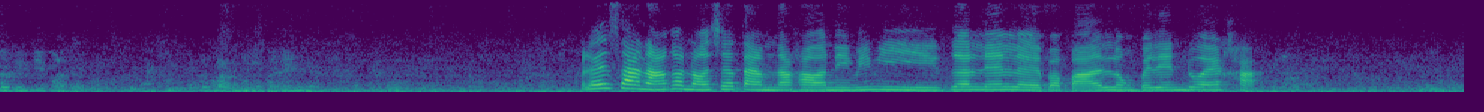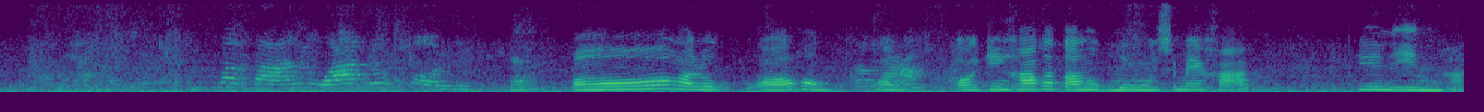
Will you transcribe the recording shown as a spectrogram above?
ชวนพี่มาเถอะแล้วก็มีมาเล่นกันเล่นสานะกับน้องเชอร์แตมนะคะวันนี้ไม่มีเพื่อนเล่นเลยป๊าป๊าลงไปเล่นด้วยค่ะป๊าป๊าหรือว่าทุกคนฮะอ๋อค่ะลูกอ๋อของของอ๋อกินข้าวกันตอนหกโมงใช่ไหมคะพี่อินอินค่ะ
